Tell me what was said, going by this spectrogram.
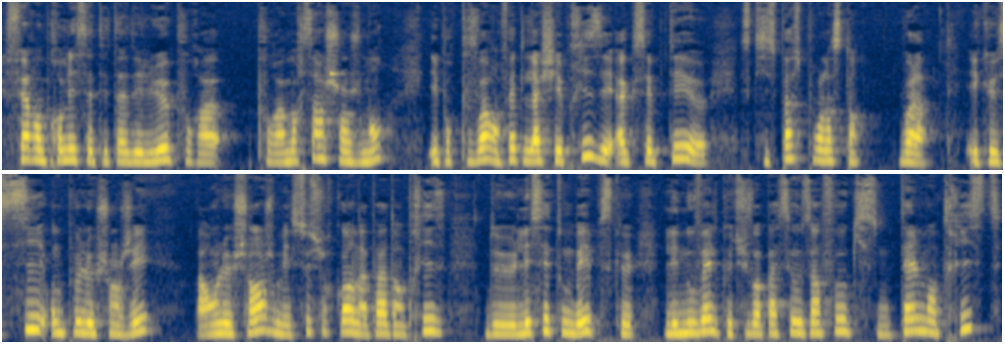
faire en premier cet état des lieux pour, pour amorcer un changement et pour pouvoir en fait lâcher prise et accepter euh, ce qui se passe pour l'instant. Voilà. Et que si on peut le changer, bah, on le change, mais ce sur quoi on n'a pas d'emprise, de laisser tomber, parce que les nouvelles que tu vois passer aux infos qui sont tellement tristes,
